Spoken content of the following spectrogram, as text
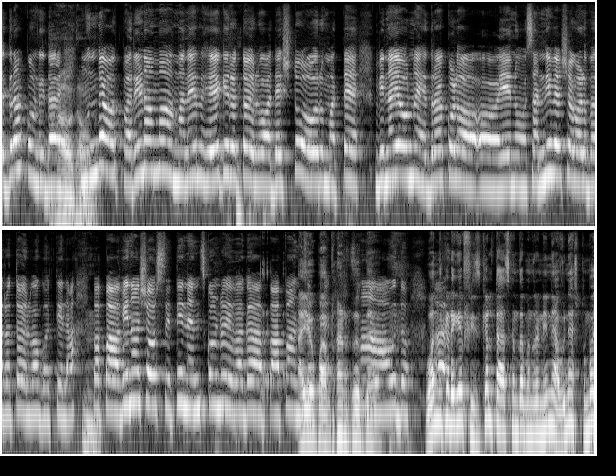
ಎದುರಾಕೊಂಡಿದ್ದಾರೆ. ಮುಂದೆ ಅವ್ರ ಪರಿಣಾಮ ಮನೇಲಿ ಹೇಗಿರುತ್ತೋ ಇಲ್ವೋ ಅದೆಷ್ಟು ಅವರು ಮತ್ತೆ ವಿನಯ್ ಅವ್ರನ್ನ ಎದುರಾಕೊಳ್ಳೋ ಏನು ಸನ್ನಿವೇಶಗಳು ಬರುತ್ತೋ ಇಲ್ವೋ ಗೊತ್ತಿಲ್ಲ. ಪಾಪ ಅವಿನಾಶ್ ಅವ್ರ ಸ್ಥಿತಿ ನೆನ್ಸ್ಕೊಂಡ್ರೆ ಇವಾಗ ಪಾಪ ಅಯ್ಯೋ ಪಾಪ ಹೌದು. ಒಂದ್ ಕಡೆಗೆ ಫಿಸಿಕಲ್ ಟಾಸ್ಕ್ ಅಂತ ಬಂದ್ರೆ ನಿನ್ನೆ ಅವಿನಾಶ್ ತುಂಬಾ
